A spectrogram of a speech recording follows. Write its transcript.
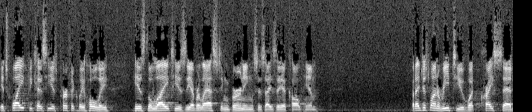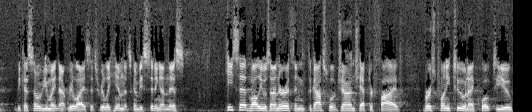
It's white because he is perfectly holy. He is the light. He is the everlasting burnings, as Isaiah called him. But I just want to read to you what Christ said, because some of you might not realize it's really him that's going to be sitting on this. He said while he was on earth in the Gospel of John, chapter 5, verse 22, and I quote to you,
